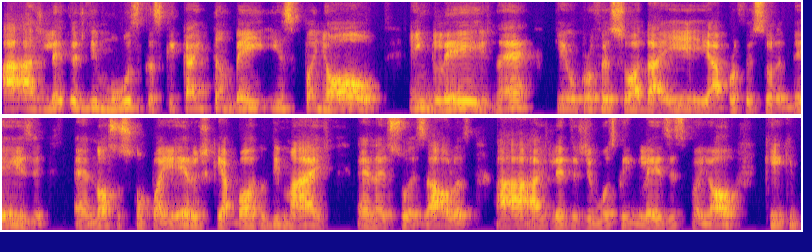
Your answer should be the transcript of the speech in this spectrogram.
as letras de músicas que caem também em espanhol, em inglês, né? Que o professor Adair e a professora Daisy, é, nossos companheiros que abordam demais é, nas suas aulas a, as letras de música inglês e espanhol, que, que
